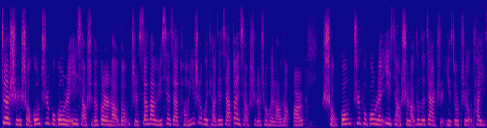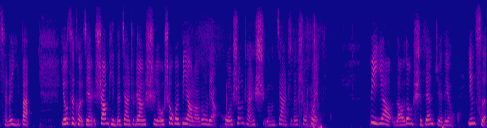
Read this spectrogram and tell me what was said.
这时手工织布工人一小时的个人劳动只相当于现在同一社会条件下半小时的社会劳动，而手工织布工人一小时劳动的价值也就只有他以前的一半。由此可见，商品的价值量是由社会必要劳动量或生产使用价值的社会必要劳动时间决定。因此，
